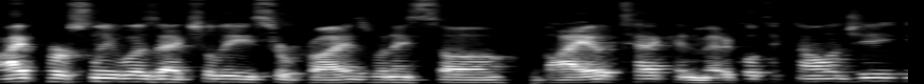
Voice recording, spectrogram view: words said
I personally was actually surprised when I saw biotech and medical technology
